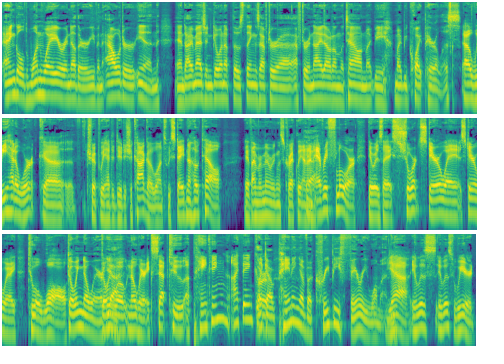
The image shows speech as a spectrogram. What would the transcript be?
angled one way or another, even out or in. And I imagine going up those things after uh, after a night out on the town might be might be quite perilous. Uh, we had a work uh, trip we had to do to Chicago once. We stayed in a hotel if I'm remembering this correctly. And yeah. on every floor, there was a short stairway stairway to a wall, going nowhere, going yeah. nowhere except to a painting. I think, like or, a painting of a creepy fairy woman. Yeah, it was it was weird.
